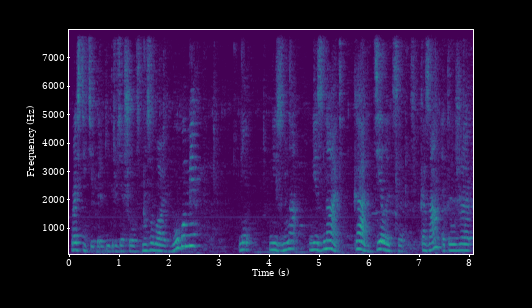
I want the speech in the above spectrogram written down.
Простите, дорогие друзья, что вас называю нобами. Ну, не, зна... не знать, как делается казан, это уже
